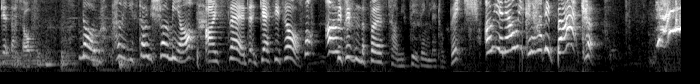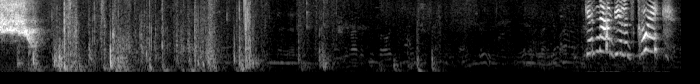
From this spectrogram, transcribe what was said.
Get that off. No, please don't show me up. I said get it off. Well, oh- This isn't the first time, you thieving little bitch. Oh, yeah, now you can have it back. Get an ambulance, quick!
